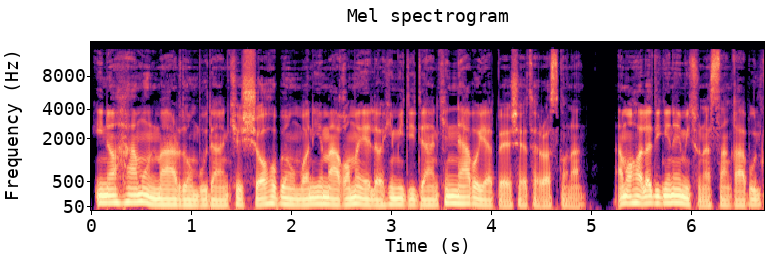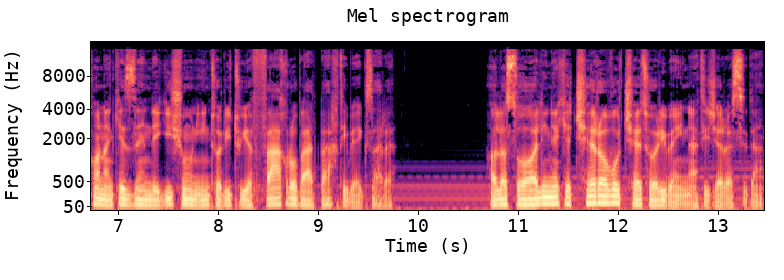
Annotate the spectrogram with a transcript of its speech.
اینا همون مردم بودن که شاهو به عنوان یه مقام الهی می‌دیدن که نباید بهش اعتراض کنن. اما حالا دیگه نمی‌تونستن قبول کنن که زندگیشون اینطوری توی فقر و بدبختی بگذره. حالا سوال اینه که چرا و چطوری به این نتیجه رسیدن؟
